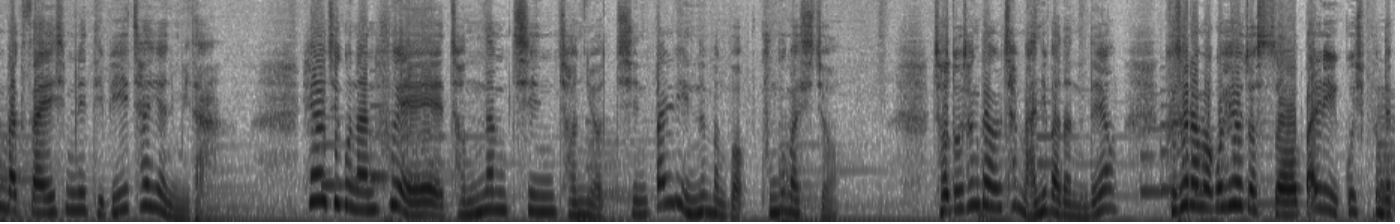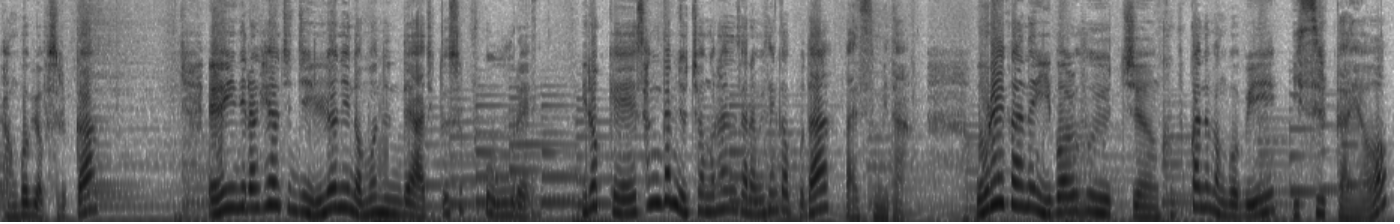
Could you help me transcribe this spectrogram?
차이은 박사의 심리TV 차이은입니다. 헤어지고 난 후에 전 남친, 전 여친 빨리 잊는 방법 궁금하시죠? 저도 상담을 참 많이 받았는데요. 그 사람하고 헤어졌어. 빨리 잊고 싶은데 방법이 없을까? 애인이랑 헤어진 지 1년이 넘었는데 아직도 슬프고 우울해. 이렇게 상담 요청을 하는 사람이 생각보다 많습니다. 오래가는 이별 후유증 극복하는 방법이 있을까요?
